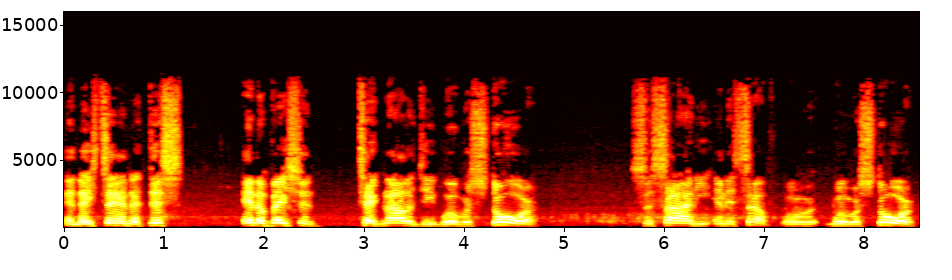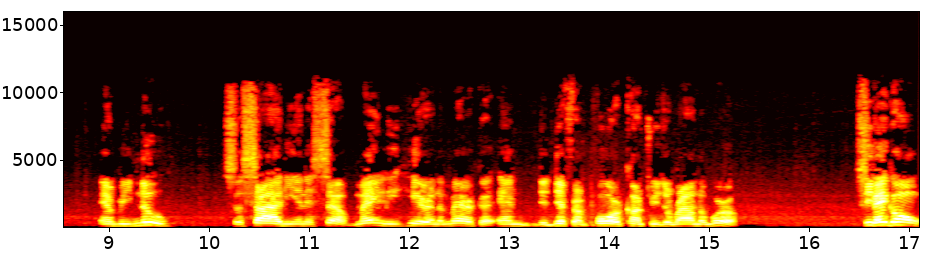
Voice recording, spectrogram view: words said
and they saying that this innovation technology will restore society in itself, will, will restore and renew society in itself, mainly here in America and the different poor countries around the world. See, they gonna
